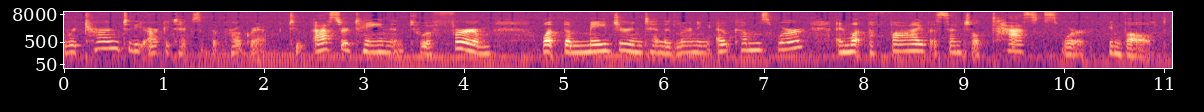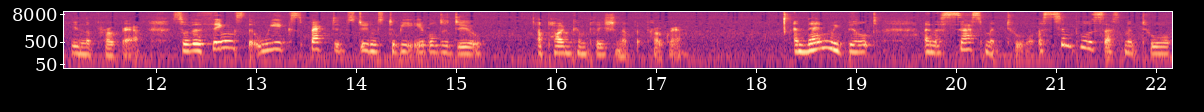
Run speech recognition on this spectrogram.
returned to the architects of the program to ascertain and to affirm what the major intended learning outcomes were and what the five essential tasks were involved in the program. So the things that we expected students to be able to do upon completion of the program. And then we built an assessment tool, a simple assessment tool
